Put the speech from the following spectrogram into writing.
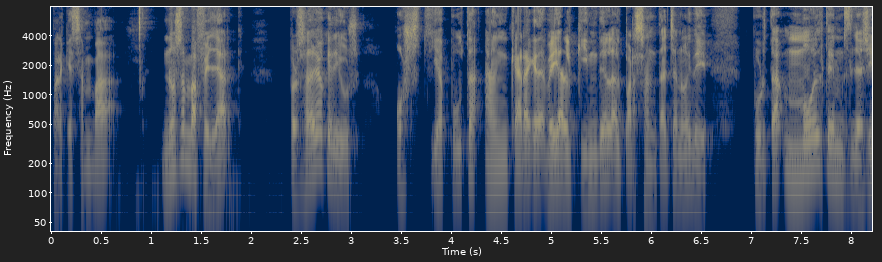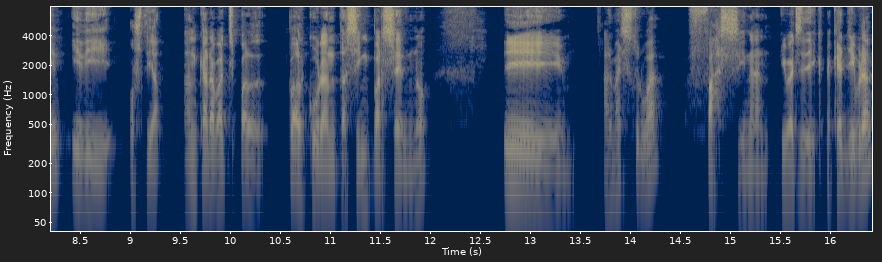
perquè se'n va... No se'n va fer llarg, però saps allò que dius? Hòstia puta, encara que... Veia el Kindle, el percentatge, no? I dir, portar molt temps llegint i dir, hòstia, encara vaig pel, pel 45%, no? I el vaig trobar fascinant. I vaig dir, aquest llibre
